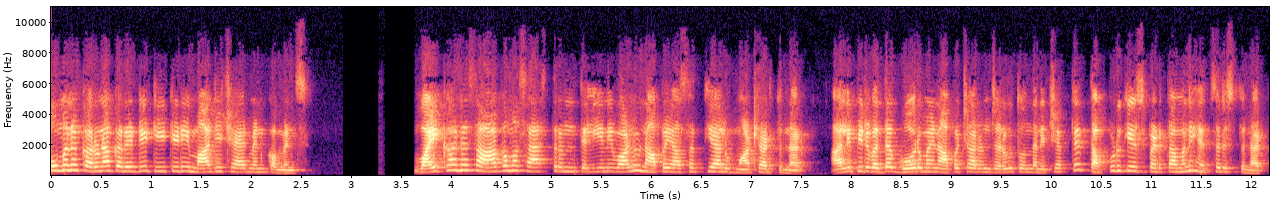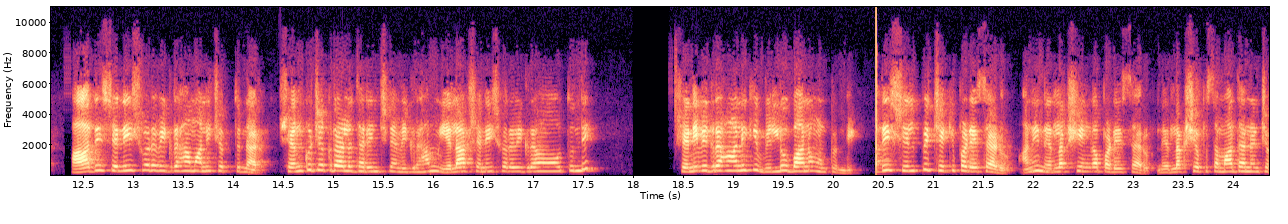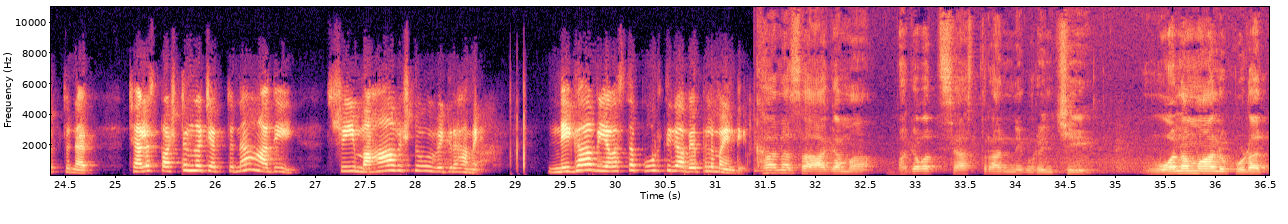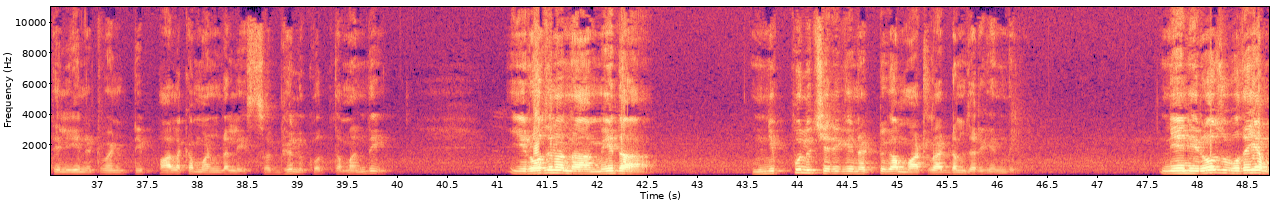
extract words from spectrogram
Bhumana Karunakar Reddy TTD మాజీ chairman comments Vaikhanasa ఆగమ శాస్త్రం తెలియని వాళ్ళు నాపై అసత్యాలు మాట్లాడుతున్నారు. అలిపిరి వద్ద ఘోరమైన అపచారం జరుగుతోందని చెప్తే తప్పుడు కేసు పెడతామని హెచ్చరిస్తున్నారు. ఆది శనీశ్వర విగ్రహం అని చెప్తున్నారు. శంకు చక్రాలు ధరించిన విగ్రహం ఎలా శనీశ్వర విగ్రహం అవుతుంది? శని విగ్రహానికి విల్లు బాణం ఉంటుంది. అది శిల్పి చెక్కి పడేశాడు అని నిర్లక్ష్యంగా పడేశారు. నిర్లక్ష్యపు సమాధానం చెప్తున్నారు. చాలా స్పష్టంగా చెప్తున్నా అది శ్రీ మహావిష్ణువు విగ్రహమే. నిఘా వ్యవస్థ పూర్తిగా విఫలమైంది. ఖానస ఆగమ భగవత్ శాస్త్రాన్ని గురించి ఓనమాలు కూడా తెలియనటువంటి పాలక మండలి సభ్యులు కొంతమంది ఈ రోజున నా మీద నిప్పులు చెరిగినట్టుగా మాట్లాడడం జరిగింది. నేను ఈరోజు ఉదయం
